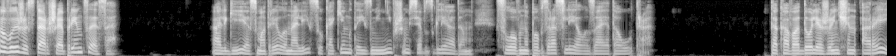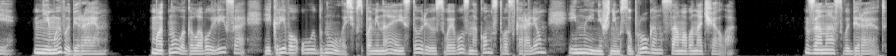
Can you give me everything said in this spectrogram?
Вы же старшая принцесса». Альгия смотрела на Лису каким-то изменившимся взглядом, словно повзрослела за это утро. «Такова доля женщин Ареи, не мы выбираем», Мотнула головой Лиса и криво улыбнулась, вспоминая историю своего знакомства с королем и нынешним супругом с самого начала. За нас выбирают,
